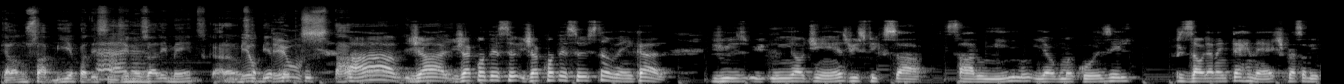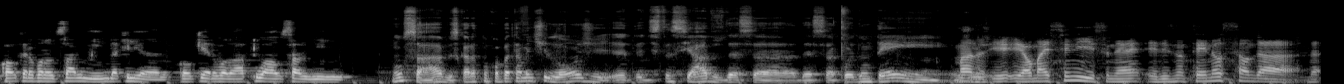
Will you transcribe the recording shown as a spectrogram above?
Que ela não sabia para decidir cara. nos alimentos, cara. Ela não Meu sabia Deus. quanto custava. Ah, já, já, aconteceu, já aconteceu isso também, cara. Juiz, em audiência, juiz fixar salário mínimo e alguma coisa, ele precisar olhar na internet para saber qual era o valor do salário mínimo daquele ano, qual era o valor atual do salário mínimo. Não sabe, os caras estão completamente longe, é, distanciados dessa, dessa coisa, não tem. Mano, e, e, é o mais sinistro, né? Eles não têm noção da, da,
